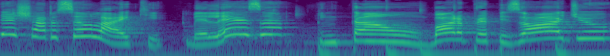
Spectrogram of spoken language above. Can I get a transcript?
deixar o seu like, beleza? Então, bora pro episódio!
